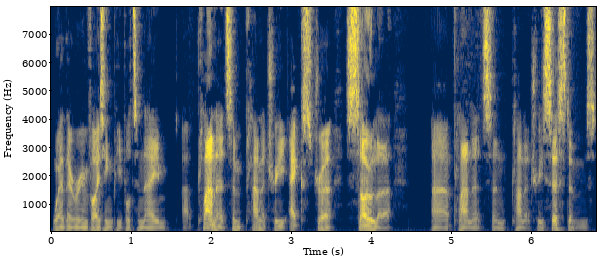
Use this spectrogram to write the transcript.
where they were inviting people to name uh, planets and planetary extrasolar uh, planets and planetary systems.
